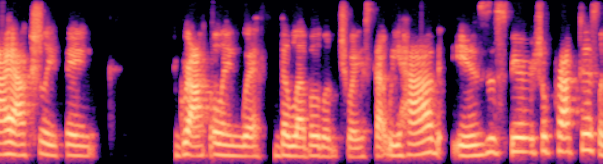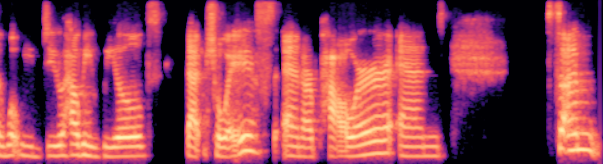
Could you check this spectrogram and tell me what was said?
I actually think grappling with the level of choice that we have is a spiritual practice, like what we do, how we wield that choice and our power. And so I'm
